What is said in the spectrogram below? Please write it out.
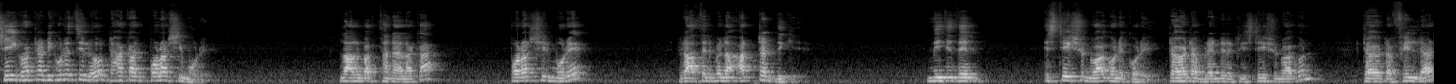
সেই ঘটনাটি ঘটেছিল ঢাকার পলাশি মোড়ে। লালবাগ থানা এলাকা, পলাশির মোড়ে রাতের বেলা আটটার দিকে। নিজেদের স্টেশন ওয়াগনে করে, টয়োটা ব্র্যান্ডের একটি স্টেশন ওয়াগন, টয়োটা ফিল্ডার,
